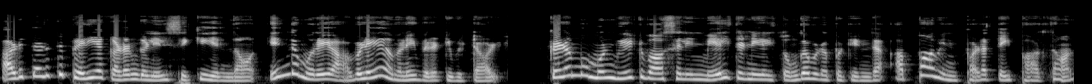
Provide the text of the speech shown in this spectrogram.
அடுத்தடுத்து பெரிய கடன்களில் சிக்கியிருந்தான். இந்த முறை அவளே அவனை விரட்டிவிட்டாள். கிளம்பும் முன் வீட்டு வாசலின் மேல் திண்ணையில் தொங்கவிடப்பட்டிருந்த அப்பாவின் படத்தை பார்த்தான்.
